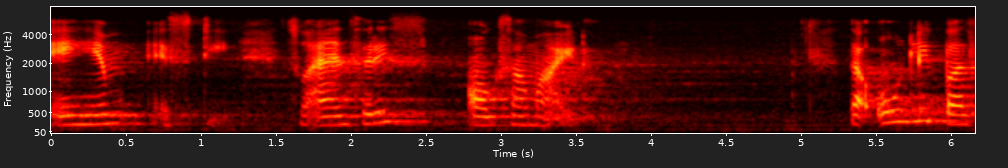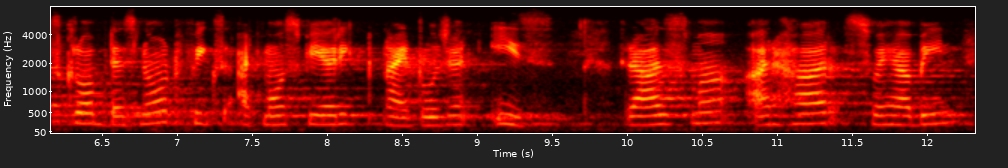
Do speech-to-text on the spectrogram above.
amst so answer is oxamide. The only pulse crop does not fix atmospheric nitrogen is rajma arhar soybean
